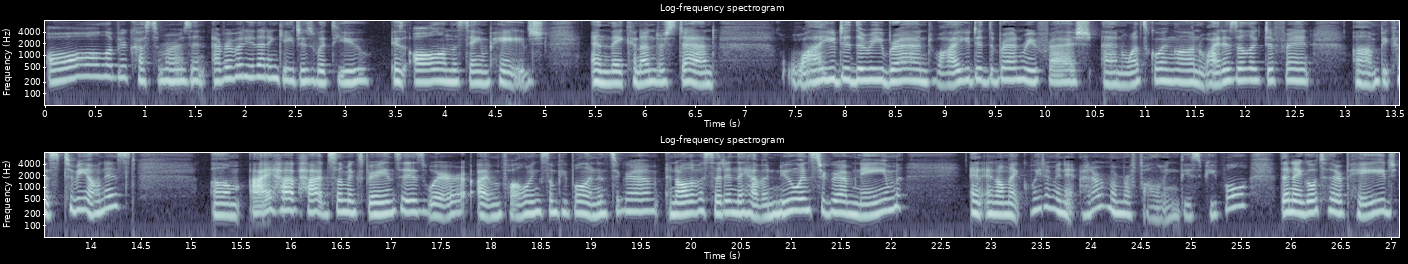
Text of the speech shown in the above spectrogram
all of your customers and everybody that engages with you is all on the same page and they can understand why you did the rebrand, why you did the brand refresh, and what's going on. Why does it look different? Um, because to be honest, um, I have had some experiences where I'm following some people on Instagram and all of a sudden they have a new Instagram name. And, and I'm like, wait a minute, I don't remember following these people. Then I go to their page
